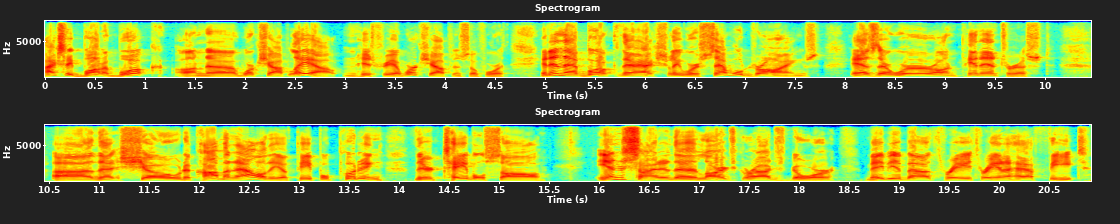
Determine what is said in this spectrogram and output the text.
I actually bought a book on uh, workshop layout and history of workshops and so forth. And in that book, there actually were several drawings, as there were on Pinterest, uh, that showed a commonality of people putting their table saw inside of the large garage door, maybe about three, three and a half feet,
